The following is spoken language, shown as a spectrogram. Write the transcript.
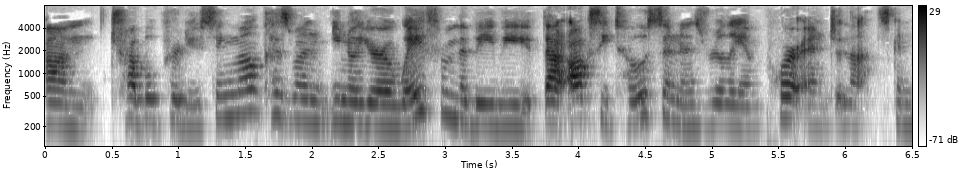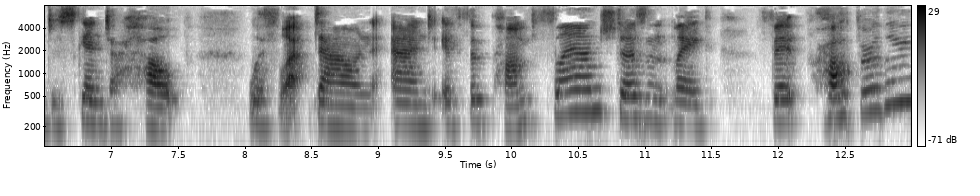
um, trouble producing milk because when you know you're away from the baby, that oxytocin is really important and that skin to skin to help with letdown. And if the pump flange doesn't like fit properly,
